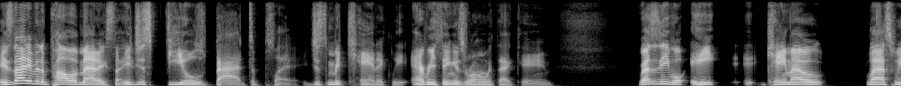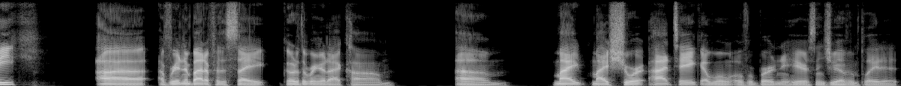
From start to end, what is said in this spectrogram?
It's not even the problematic stuff. It just feels bad to play. Just mechanically, everything is wrong with that game. Resident Evil Eight came out last week. Uh, I've written about it for the site. Go to theringer.com. Um, my my short hot take. I won't overburden it here since you haven't played it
